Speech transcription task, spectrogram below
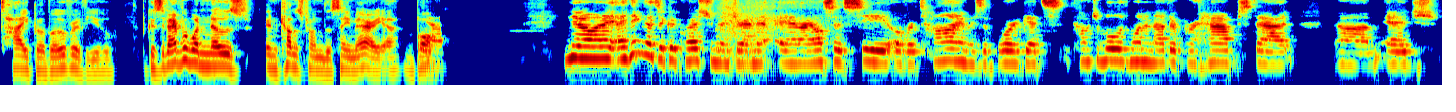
type of overview? Because if everyone knows and comes from the same area, boom. Yeah. No, I, I, think that's a good question, Minter. And, and I also see over time as the board gets comfortable with one another, perhaps that um, edge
